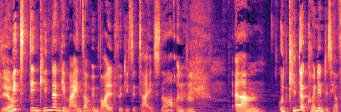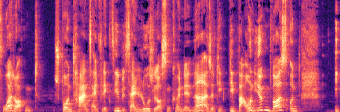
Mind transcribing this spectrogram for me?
ja. mit den Kindern gemeinsam im Wald für diese Zeit. Ne? Und, mhm. ähm, und Kinder können das hervorragend spontan sein, flexibel sein, loslassen können. Ne? Also die, die bauen irgendwas und ich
